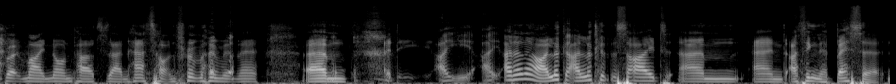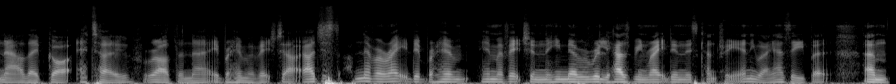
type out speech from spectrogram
put my non-partisan hat on for a moment there. Um, I, I, I don't know. I look at I look at the side, um, and I think they're better now. They've got Eto'o rather than uh, Ibrahimovic. I, I, just I've never rated Ibrahimovic, and he never really has been rated in this country anyway, has he? But um,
